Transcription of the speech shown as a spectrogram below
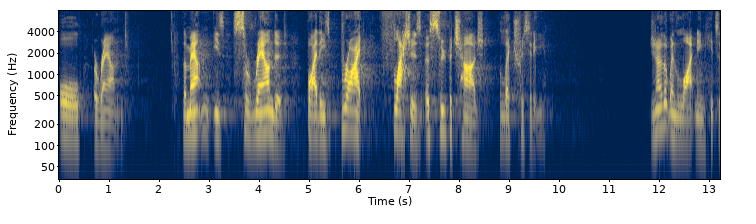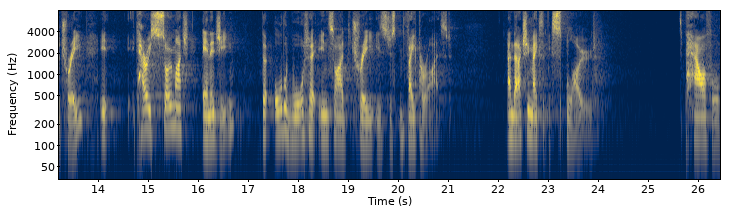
all around. The mountain is surrounded by these bright flashes of supercharged electricity. Do you know that when lightning hits a tree, it it carries so much energy that all the water inside the tree is just vaporized. And that actually makes it explode. Powerful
